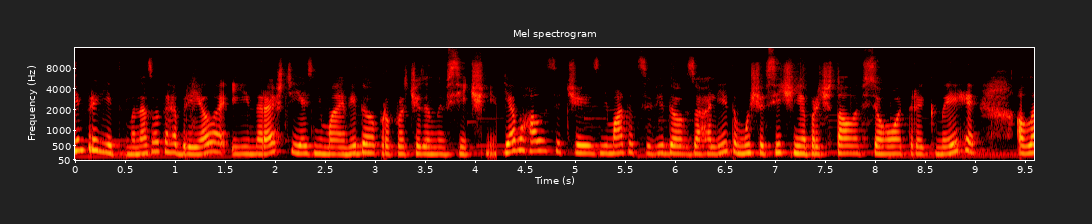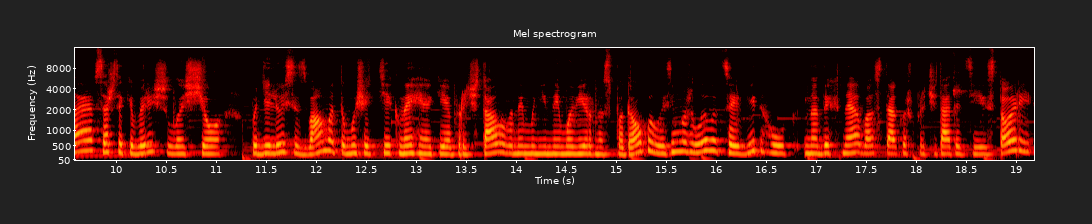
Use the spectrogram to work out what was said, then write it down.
Всім привіт! Мене звати Габріела, і нарешті я знімаю відео про прочитане в січні. Я вагалася, чи знімати це відео взагалі, тому що в січні я прочитала всього три книги, але все ж таки вирішила, що поділюся з вами, тому що ті книги, які я прочитала, вони мені неймовірно сподобались. І можливо, цей відгук надихне вас також прочитати ці історії.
